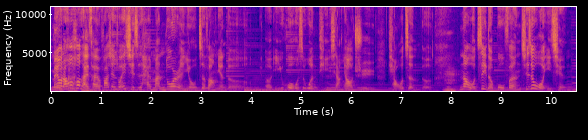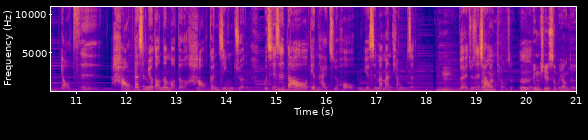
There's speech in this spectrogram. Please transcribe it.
没有。然后后来才发现说，哎，其实还蛮多人有这方面的呃疑惑或是问题，想要去调整的。嗯，那我自己的部分，其实我以前咬字。好，但是没有到那么的好跟精准。我其实到电台之后也是慢慢调整。嗯，对，就是像慢慢调整。嗯，用些什么样的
